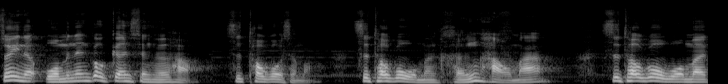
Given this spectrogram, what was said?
所以呢，我们能够跟神和好，是透过什么？是透过我们很好吗？是透过我们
